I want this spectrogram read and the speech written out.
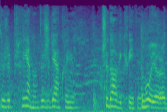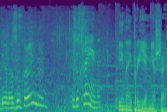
дуже приємно, дуже дякую. Чудові квіти. Твоя родина з України? З України. І найприємніше,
